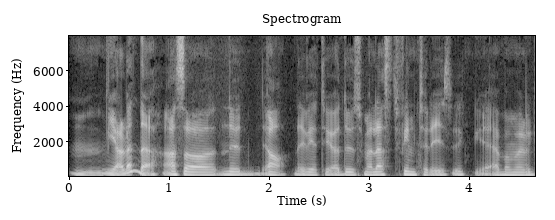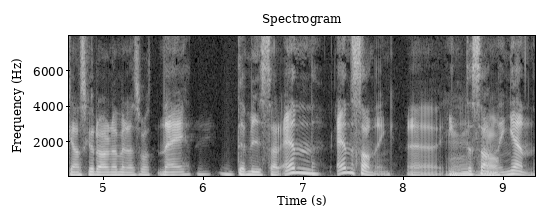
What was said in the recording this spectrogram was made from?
Mm, gör den det? Alltså, nu, ja, det vet ju jag. Du som har läst filmteori är man väl ganska rörande överens om att nej, den visar en, en sanning, eh, inte Mm, ja. sanningen.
